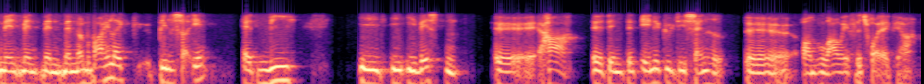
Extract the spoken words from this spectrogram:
Men, men, men, men man må bare heller ikke bilde sig ind, at vi i, i, i Vesten øh, har øh, den, den endegyldige sandhed øh, om Huawei, for det tror jeg ikke, vi har.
